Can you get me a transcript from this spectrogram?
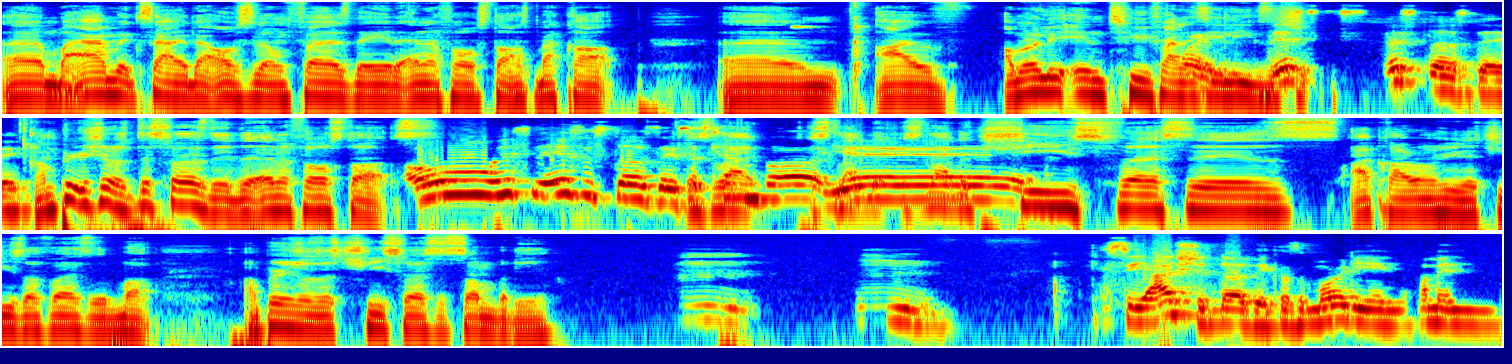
Um, but I am excited that obviously on Thursday the NFL starts back up. Um, I've I'm only in two fantasy Wait, leagues. this this Thursday. I'm pretty sure it's this Thursday the NFL starts. Oh, it's, it's this Thursday, It's like, it's, yeah, like the, it's like the Chiefs versus I can't remember who the Chiefs are versus, but I'm pretty sure it's Chiefs versus somebody. See, I should know because I'm already in. I'm in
